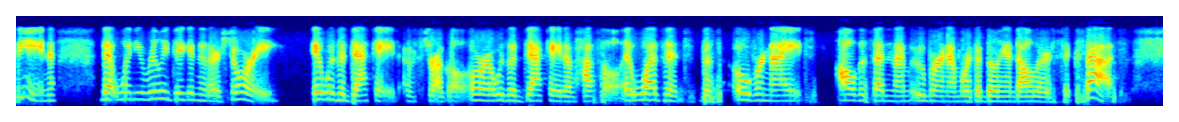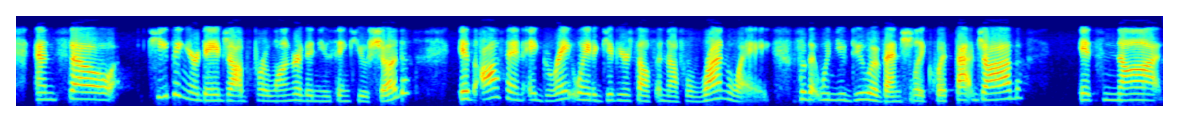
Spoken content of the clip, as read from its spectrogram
seen that when you really dig into their story, it was a decade of struggle or it was a decade of hustle. It wasn't this overnight, all of a sudden I'm Uber and I'm worth a billion dollars success. And so keeping your day job for longer than you think you should is often a great way to give yourself enough runway so that when you do eventually quit that job, it's not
